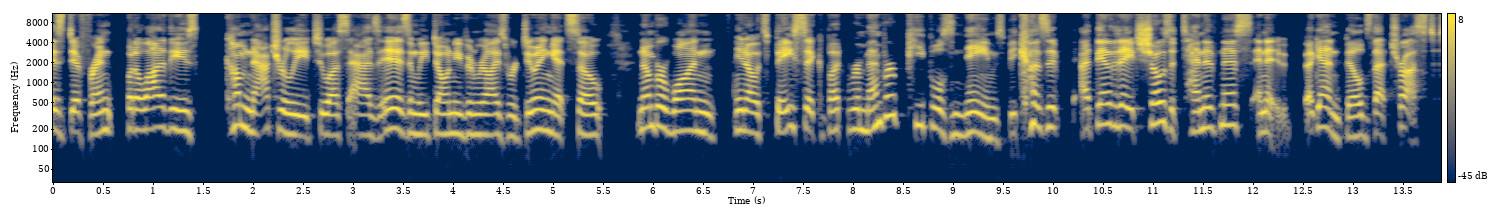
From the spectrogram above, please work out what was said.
is different, but a lot of these come naturally to us as is and we don't even realize we're doing it. So number one, you know, it's basic, but remember people's names because it, at the end of the day, it shows attentiveness and it again builds that trust.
